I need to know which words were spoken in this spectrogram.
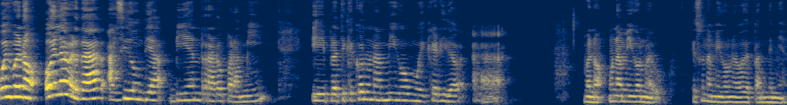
Pues bueno, hoy la verdad ha sido un día bien raro para mí y platiqué con un amigo muy querido, ah, bueno, un amigo nuevo, es un amigo nuevo de pandemia,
